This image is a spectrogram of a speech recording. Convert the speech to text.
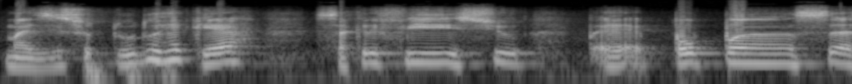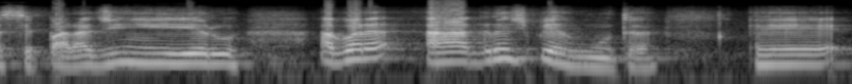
Mas isso tudo requer sacrifício, é, poupança, separar dinheiro. Agora, a grande pergunta é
